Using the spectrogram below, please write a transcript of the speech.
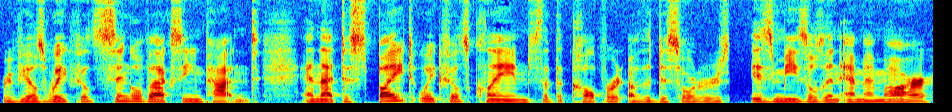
reveals Wakefield's single vaccine patent and that despite Wakefield's claims that the culprit of the disorders is measles and MMR,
